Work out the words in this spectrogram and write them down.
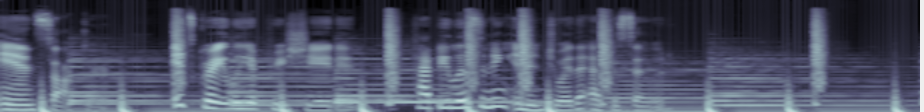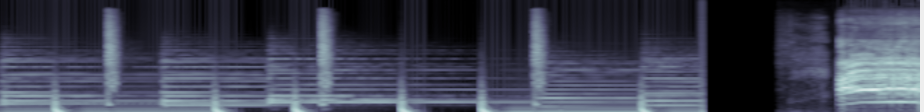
and soccer. It's greatly appreciated. Happy listening and enjoy the episode. Ah!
